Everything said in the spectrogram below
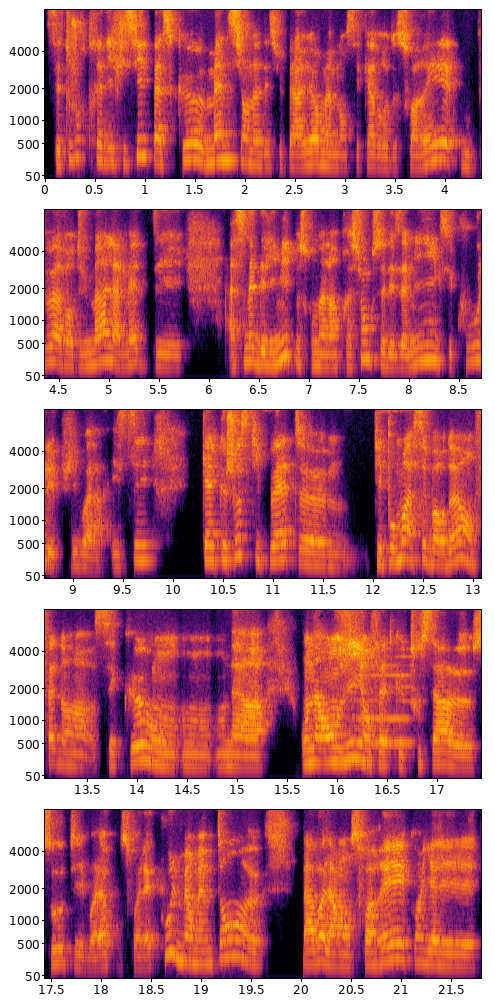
c'est toujours très difficile parce que même si on a des supérieurs, même dans ces cadres de soirée, on peut avoir du mal à, mettre des, à se mettre des limites parce qu'on a l'impression que c'est des amis, que c'est cool, et puis voilà. Et c'est quelque chose qui peut être qui est pour moi assez border en fait, c'est que on, on, a on a envie en fait que tout ça euh, saute et voilà qu'on soit à la cool, mais en même temps, euh, bah voilà, en soirée quand il y a les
